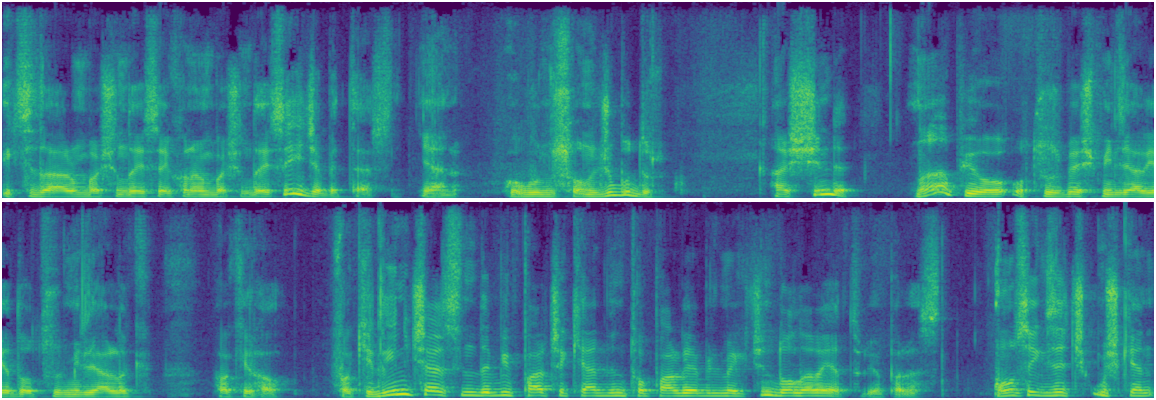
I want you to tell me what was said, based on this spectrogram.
iktidarın başındaysa, ekonomi başındaysa iyice betersin. Yani o bunun sonucu budur. Ha şimdi ne yapıyor o 35 milyar ya da 30 milyarlık fakir halk? Fakirliğin içerisinde bir parça kendini toparlayabilmek için dolara yatırıyor parasını. 18'e çıkmışken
